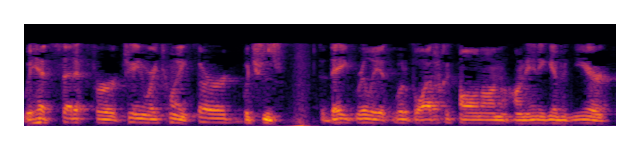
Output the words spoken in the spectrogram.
We had set it for January 23rd, which is the date really it would have logically fallen on on any given year.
